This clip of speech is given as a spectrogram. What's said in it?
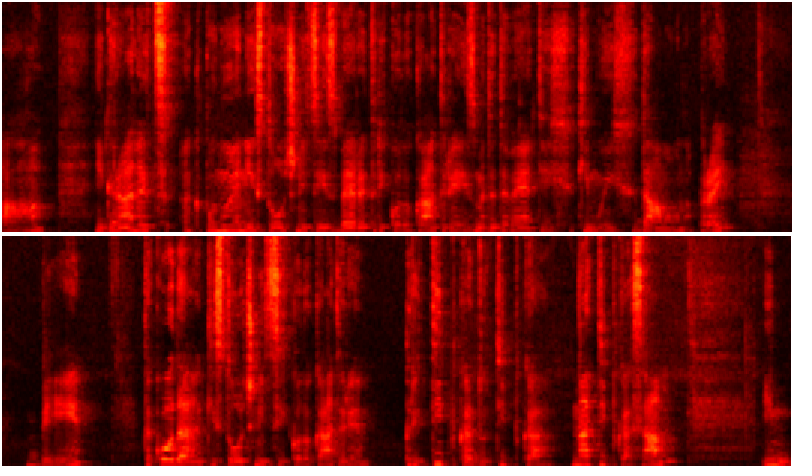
A. Igralec k ponujeni istočnici izbere tri kolokatorje izmed devetih, ki mu jih damo naprej. B. Tako da k istočnici kolokatorje pritipka do tipka, na tipka sam. In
